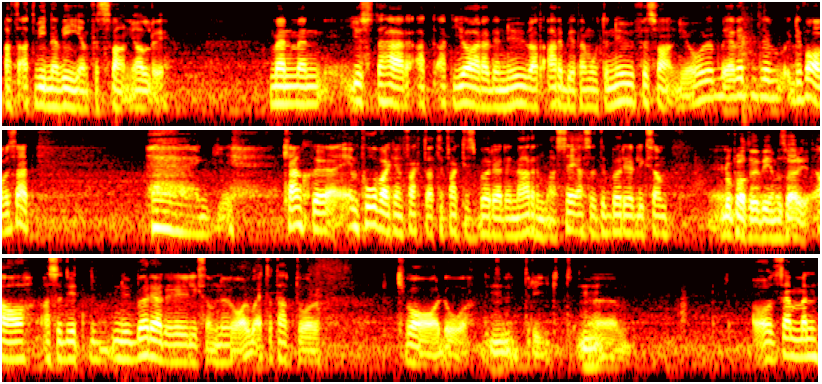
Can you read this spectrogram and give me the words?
att, att vinna VM försvann ju aldrig. Men, men just det här att, att göra det nu, att arbeta mot det nu försvann ju. Och jag vet inte, det var väl så här att Kanske en påverkande faktor att det faktiskt började närma sig. Alltså att det började liksom Då pratar vi VM i Sverige. Ja, alltså det, nu började det liksom, nu var det ett och ett halvt år kvar då, lite drygt. Ehm, och sen, men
